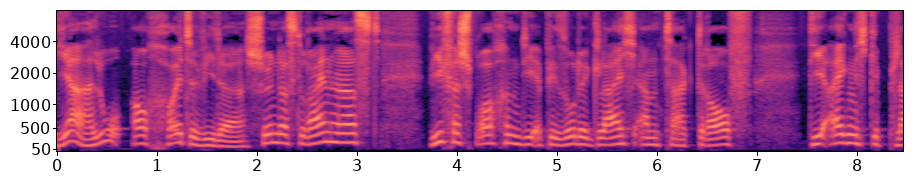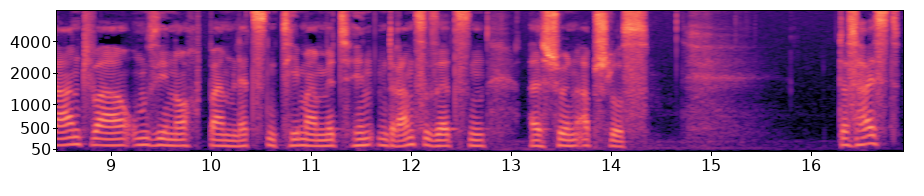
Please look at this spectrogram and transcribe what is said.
Ja, hallo, auch heute wieder. Schön, dass du reinhörst. Wie versprochen, die Episode gleich am Tag drauf, die eigentlich geplant war, um sie noch beim letzten Thema mit hinten dran zu setzen als schönen Abschluss. Das heißt,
